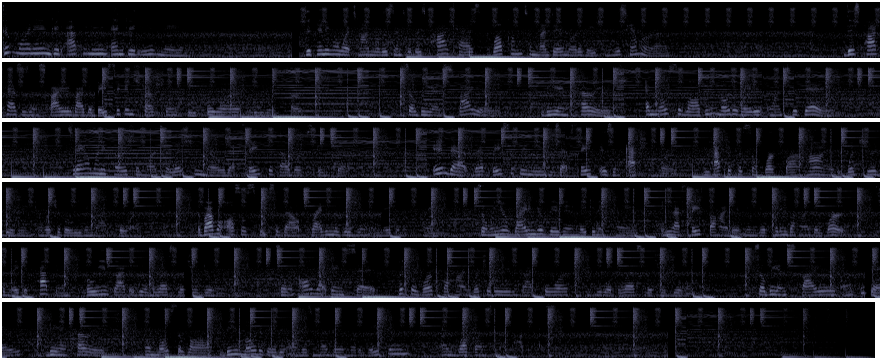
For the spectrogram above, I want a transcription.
Good morning, good afternoon, and good evening. Depending on what time you listen to this podcast, welcome to Monday Motivation with Tamara. This podcast is inspired by the basic instructions before leaving Earth. So be inspired, be encouraged, and most of all, be motivated on today. Encourage someone to let you know that faith without works is dead. In that, that basically means is that faith is an action word. You have to put some work behind what you're doing and what you're believing God for. The Bible also speaks about writing the vision and making it plain. So when you're writing your vision, making it plain, and you have faith behind it, meaning you're putting behind the work to make it happen, believe God that He'll bless what you're doing. So, when all that being said, put the work behind what you're believing God for, and He will bless what you're doing. So, be inspired on today, be encouraged, and most of all, be motivated on this Monday motivation. And welcome to my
